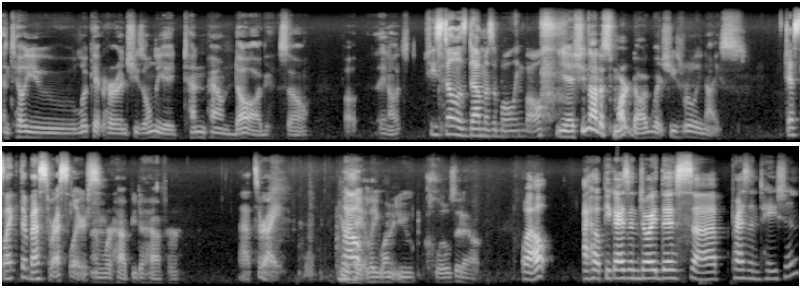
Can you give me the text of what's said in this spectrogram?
until you look at her, and she's only a ten pound dog. So, you know, it's She's still as dumb as a bowling ball, yeah, she's not a smart dog, but she's really nice, just like the best wrestlers. and we're happy to have her. That's right. Here, Well- Hayley, why don't you close it out? Well, I hope you guys enjoyed this uh, presentation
